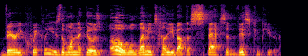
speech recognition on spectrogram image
very quickly is the one that goes, "Oh, well, let me tell you about the specs of this computer,"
